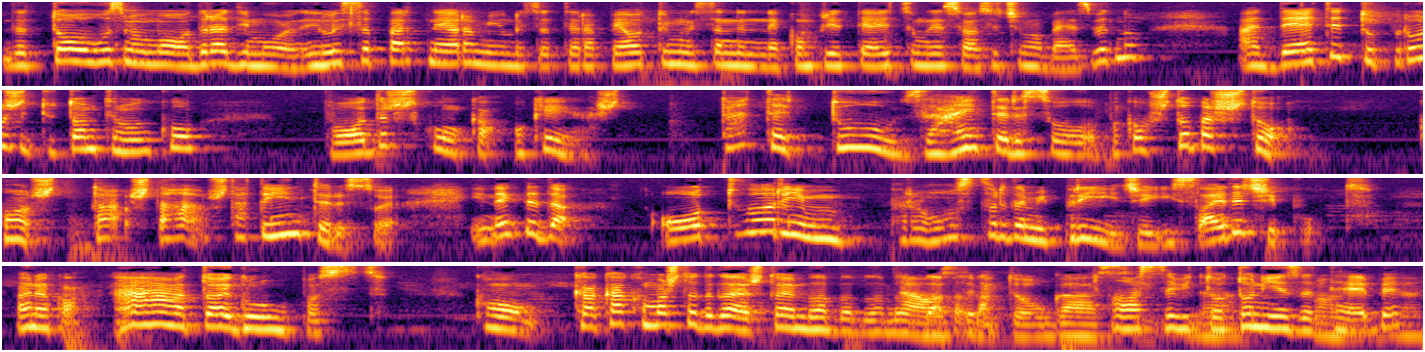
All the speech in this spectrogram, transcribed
da to uzmemo, odradimo ili sa partnerom, ili sa terapeutom, ili sa nekom prijateljicom gde se osjećamo bezbedno, a detetu pružiti u tom trenutku podršku, kao, ok, a šta te tu zainteresovalo? Pa kao, što baš to? Kao, šta, šta, šta te interesuje? I negde da otvorim prostor da mi priđe i sledeći put – onako, a, to je glupost. Ko, ka, kako možeš to da gledaš, to je bla, bla, bla, bla, da, bla, ostavi to, ugasi. Ostavi da. to, to nije za pa, tebe. Da.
